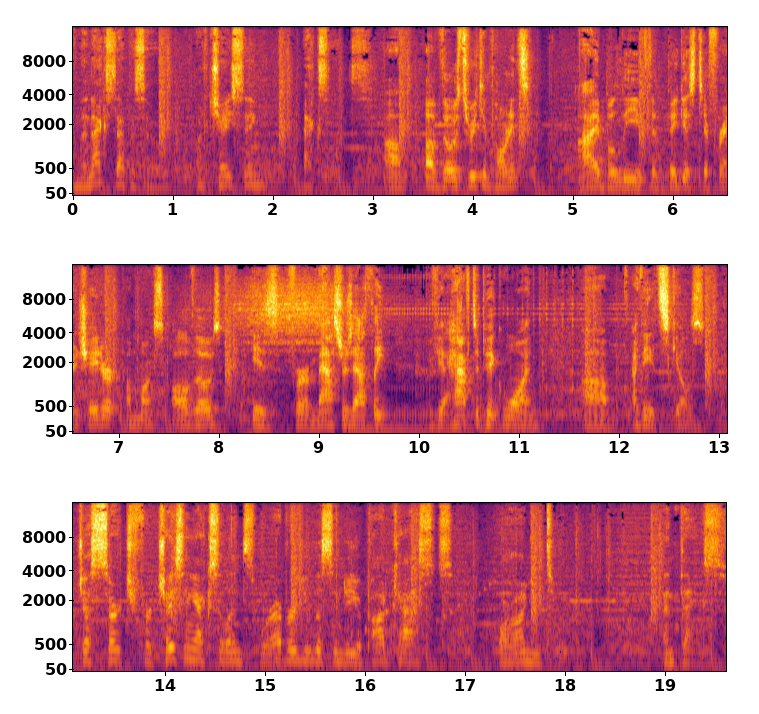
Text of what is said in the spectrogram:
On the next episode of Chasing Excellence. Um, of those three components, I believe the biggest differentiator amongst all of those is for a master's athlete. If you have to pick one, um, I think it's skills. Just search for Chasing Excellence wherever you listen to your podcasts or on YouTube. And thanks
